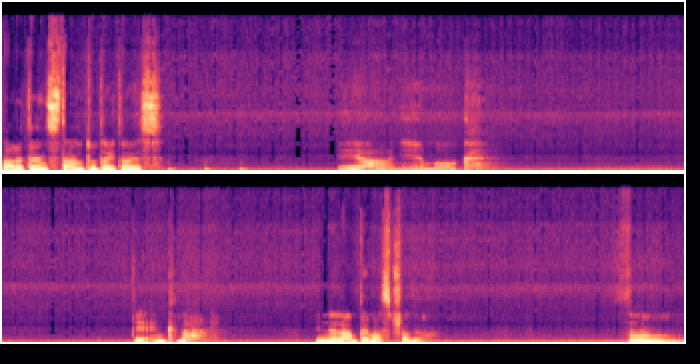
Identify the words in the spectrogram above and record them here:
Ale ten stan tutaj to jest. Ja nie mogę. Piękna. Inne lampy ma z przodu. Hmm.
